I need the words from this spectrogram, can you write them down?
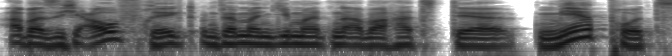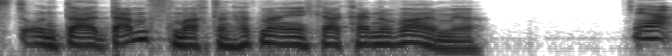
aber sich aufregt. Und wenn man jemanden aber hat, der mehr putzt und da Dampf macht, dann hat man eigentlich gar keine Wahl mehr. Ja,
